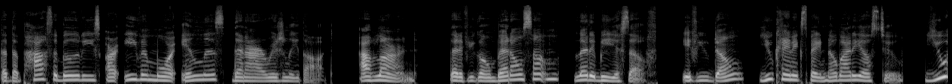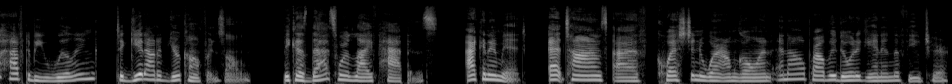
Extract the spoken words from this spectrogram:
that the possibilities are even more endless than I originally thought. I've learned that if you're going to bet on something, let it be yourself. If you don't, you can't expect nobody else to. You have to be willing to get out of your comfort zone because that's where life happens. I can admit, at times I've questioned where I'm going, and I'll probably do it again in the future.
